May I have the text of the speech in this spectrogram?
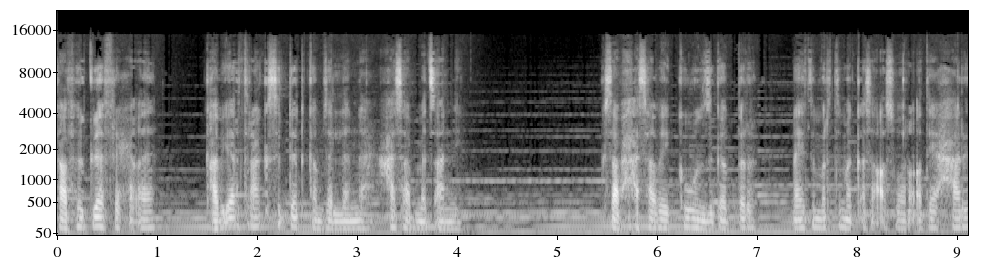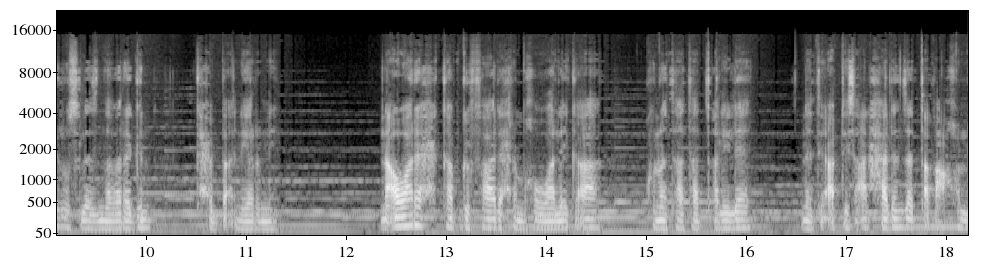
ካብ ህግደፍ ርሒቐ ካብ ኤርትራ ክስደድ ከም ዘለና ሓሳብ መጻኒ ክሳብ ሓሳበይ ክውን ዝገብር ናይ ትምህርቲ መቀሳቐሲ ወረቐተይ ሓሪሩ ስለ ዝነበረ ግን ክሕባእ ነይሩኒ ንኣዋርሕ ካብ ግፋ ድሕሪ ምኽዋለይ ከዓ ኩነታት ኣጣሊለ ነቲ ኣብ 91 ዘጠቓዕኸሉ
